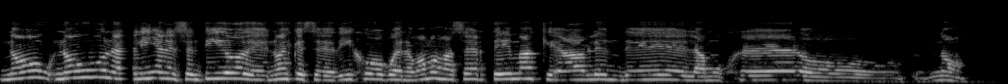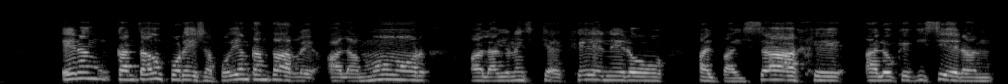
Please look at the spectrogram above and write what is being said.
No, no hubo una línea en el sentido de, no es que se dijo, bueno, vamos a hacer temas que hablen de la mujer o no. Eran cantados por ella, podían cantarle al amor, a la violencia de género, al paisaje, a lo que quisieran.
